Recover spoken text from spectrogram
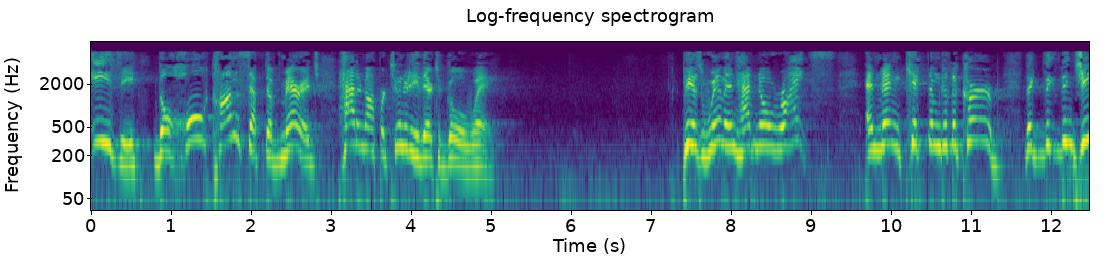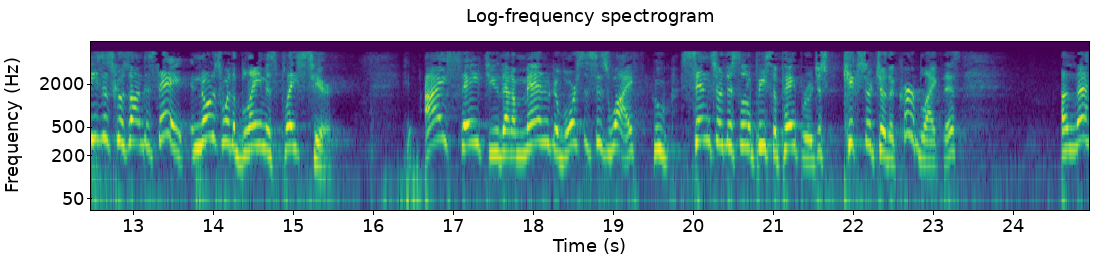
easy, the whole concept of marriage had an opportunity there to go away. Because women had no rights and men kicked them to the curb. The, the, then Jesus goes on to say, and notice where the blame is placed here. I say to you that a man who divorces his wife, who sends her this little piece of paper, who just kicks her to the curb like this, unless,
